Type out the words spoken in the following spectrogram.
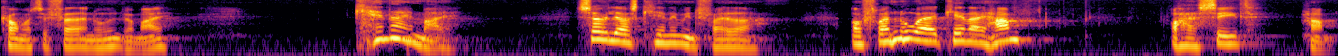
kommer til faderen uden ved mig. Kender I mig, så vil jeg også kende min fader. Og fra nu af kender I ham og har set ham.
